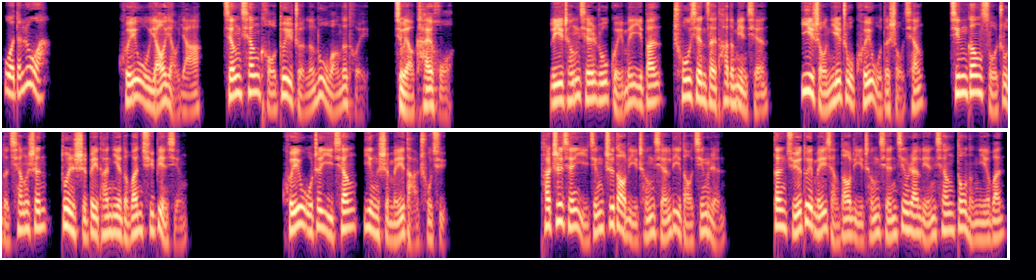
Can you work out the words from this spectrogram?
我的路啊！”魁梧咬咬牙，将枪口对准了陆王的腿，就要开火。李承前如鬼魅一般出现在他的面前，一手捏住魁梧的手枪，金刚锁住的枪身顿时被他捏得弯曲变形。魁梧这一枪硬是没打出去。他之前已经知道李承前力道惊人，但绝对没想到李承前竟然连枪都能捏弯，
